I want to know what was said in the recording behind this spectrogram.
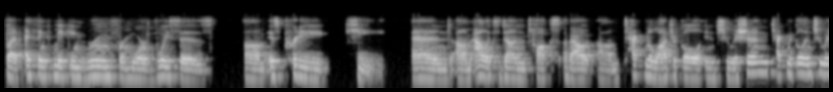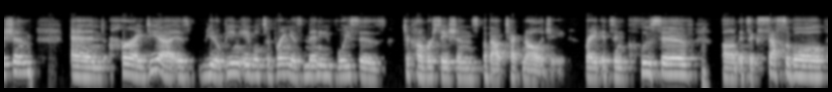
But I think making room for more voices um, is pretty key. And um, Alex Dunn talks about um, technological intuition, technical intuition. And her idea is, you know, being able to bring as many voices to conversations about technology, right? It's inclusive, hmm. um, it's accessible,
